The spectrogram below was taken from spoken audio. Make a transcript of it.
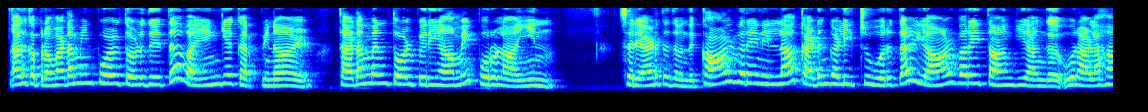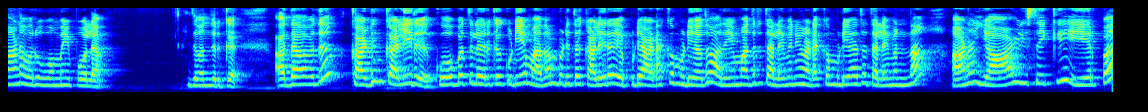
அதுக்கப்புறம் வடமீன் போல் தொழுதித்த வயங்கிய கற்பினாள். தடமன் தோல் பிரியாமை பொருளாயின். சரி அடுத்தது வந்து கால்வரை நில்லா கடுங்களிற்று ஒருத்தல் யாழ்வரை தாங்கியாங்க ஒரு அழகான ஒரு உவமை போல. இது வந்திருக்கு. அதாவது கடுங்களிறு கோபத்தில் இருக்கக்கூடிய மதம் பிடித்த களிரை எப்படி அடக்க முடியாதோ அதே மாதிரி தலைவனையும் அடக்க முடியாத தலைவன் தான். ஆனால் யாழ் இசைக்கு ஏற்ப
